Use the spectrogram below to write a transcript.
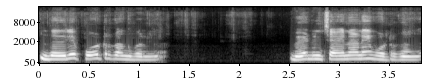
இந்த இதுலயே போட்டிருக்காங்க பாருங்க. மேட் இன் சைனானே போட்டிருக்காங்க.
